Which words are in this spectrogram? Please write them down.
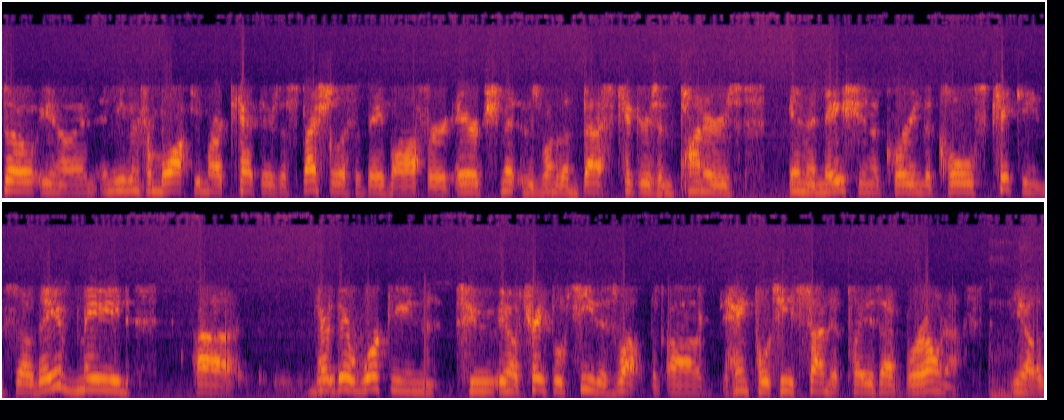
So, you know, and, and even from Milwaukee Marquette, there's a specialist that they've offered, Eric Schmidt, who's one of the best kickers and punters in the nation, according to Kohl's Kicking. So they've made, uh, they're, they're working to, you know, Trey Poteat as well, uh, Hank Poteat's son that plays at Verona. You know,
